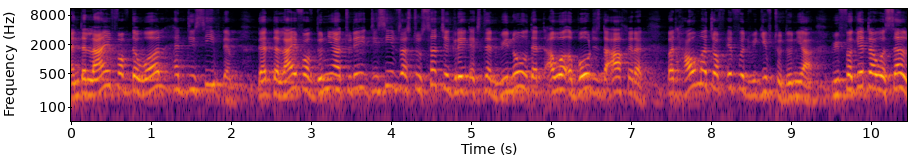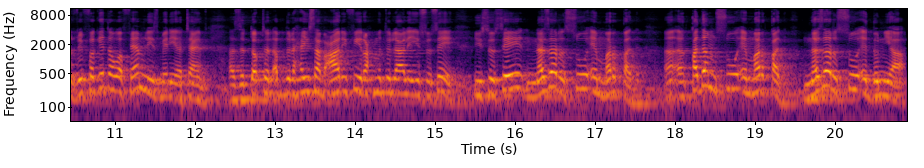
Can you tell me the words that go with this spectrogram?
and the life of the world had deceived them. That the life of dunya today deceives us to such a great extent. We know that our abode is the akhirat. But how much of effort we give to dunya? We forget ourselves, we forget our families many a times. As the Dr. Abdul Haysab Arifi rahmatullah used to say, he used to say, Nazar su e marqad, uh, uh, qadam su e marqad, nazar su e dunya.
